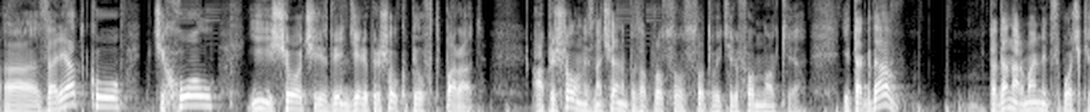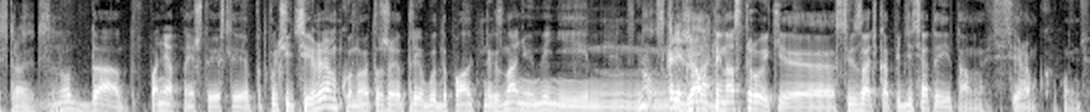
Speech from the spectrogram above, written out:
э, зарядку, чехол, и еще через две недели пришел, купил фотоаппарат. А пришел он изначально по запросу сотовый телефон Nokia. И тогда тогда нормальные цепочки строятся. Ну да, понятно, что если подключить CRM-ку, но это же требует дополнительных знаний, умений и ну, скорее грамотной настройки, э, связать К50 и там CRM-ку какую-нибудь.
